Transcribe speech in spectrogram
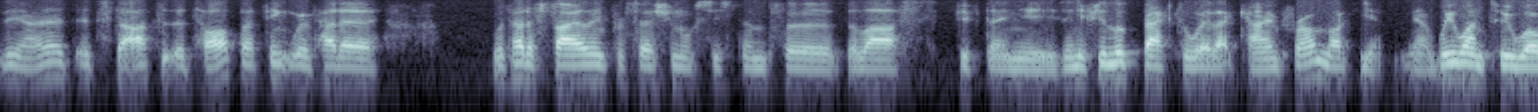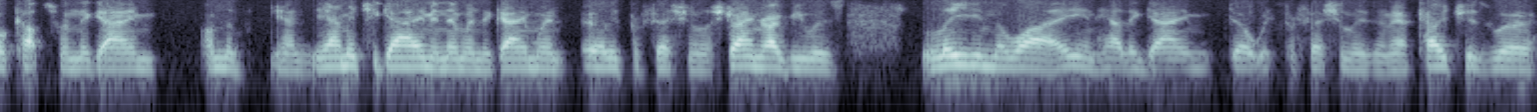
you know it, starts at the top. I think we've had a we've had a failing professional system for the last 15 years, and if you look back to where that came from, like you know, we won two World Cups when the game on the you know the amateur game, and then when the game went early professional, Australian rugby was leading the way in how the game dealt with professionalism. Our coaches were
